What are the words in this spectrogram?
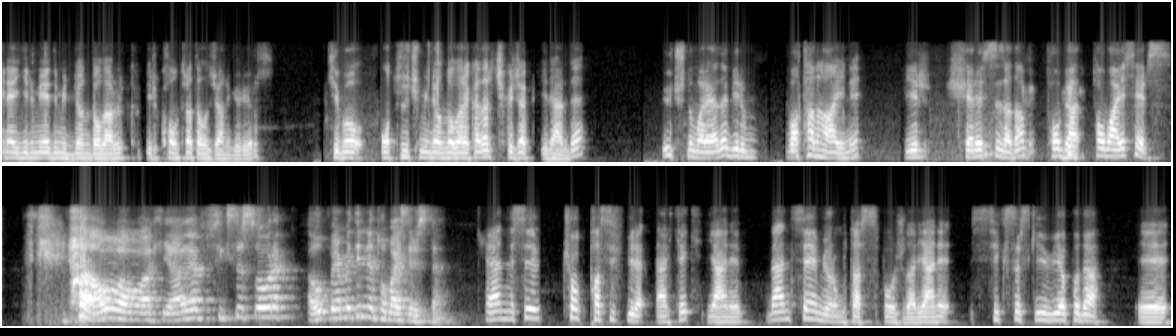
yine 27 milyon dolarlık bir kontrat alacağını görüyoruz. Ki bu 33 milyon dolara kadar çıkacak ileride. 3 numaraya da bir vatan haini, bir şerefsiz adam Tobi- Tobias Harris. Allah Allah ya. ya Sixers olarak alıp vermedin ne Tobay serisinden? Kendisi çok pasif bir erkek. Yani ben sevmiyorum bu tarz sporcular. Yani Sixers gibi bir yapıda e,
